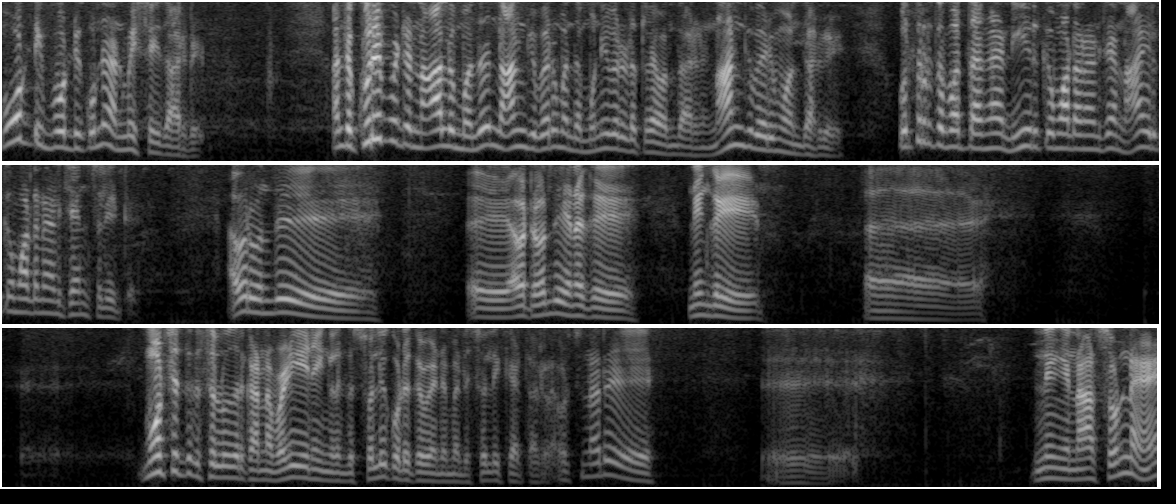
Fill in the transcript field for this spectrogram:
போட்டி போட்டி கொண்டு நன்மை செய்தார்கள். அந்த குறிப்பிட்ட நாளும் வந்து நான்கு பேரும் அந்த முனிவரிடத்தில் வந்தார்கள். நான்கு பேரும் வந்தார்கள். ஒருத்தரத்தை பார்த்தாங்க நீ இருக்க மாட்டேன்னு நினச்சேன் நான் இருக்க மாட்டேன்னு நினச்சேன்னு சொல்லிட்டு. அவர் வந்து அவர்கிட்ட வந்து எனக்கு நீங்கள் மோட்சத்துக்கு செல்வதற்கான வழியை நீங்கள் இங்கே சொல்லிக் கொடுக்க வேண்டும் என்று சொல்லி கேட்டார்கள். அவர் சொன்னார் நீங்கள் நான் சொன்னேன்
